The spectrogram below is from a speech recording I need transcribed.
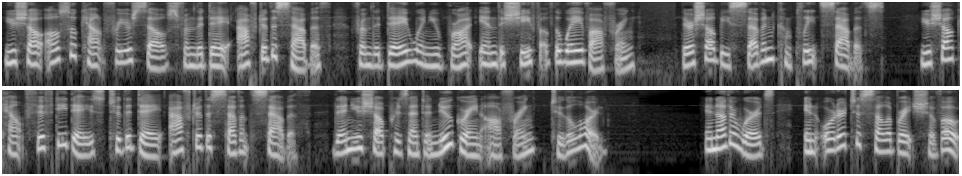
You shall also count for yourselves from the day after the Sabbath, from the day when you brought in the sheaf of the wave offering, there shall be seven complete Sabbaths. You shall count fifty days to the day after the seventh Sabbath. Then you shall present a new grain offering to the Lord. In other words, in order to celebrate Shavuot,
